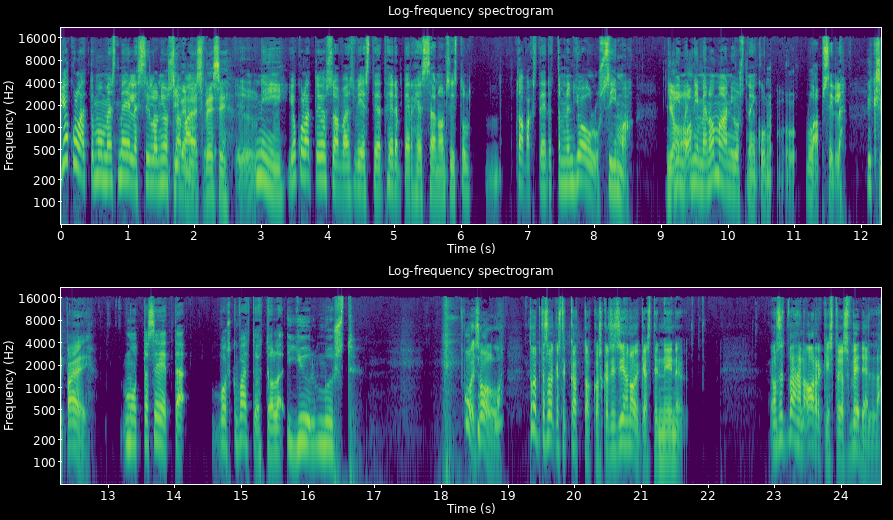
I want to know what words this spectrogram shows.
joku laittoi mun mielestä meille silloin jossain vaiheessa... Niin, joku laittoi jossain vaiheessa viestiä, että heidän perheessään on siis tullut tavaksi tehdä tämmöinen joulusima. Joo. Nime- nimenomaan just niin kuin lapsille. miksipä ei? Mutta se, että voisiko vaihtoehto olla julmust? Voisi olla. Tuo pitäisi oikeasti katsoa, koska siis ihan oikeasti niin on se vähän arkista, jos vedellä.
